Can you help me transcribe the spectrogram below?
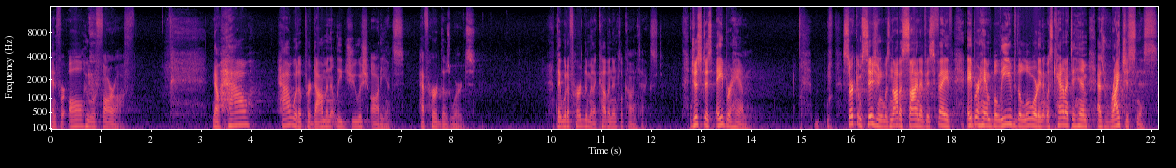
and for all who are far off. Now, how how would a predominantly Jewish audience have heard those words? They would have heard them in a covenantal context. Just as Abraham, circumcision was not a sign of his faith, Abraham believed the Lord and it was counted to him as righteousness.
